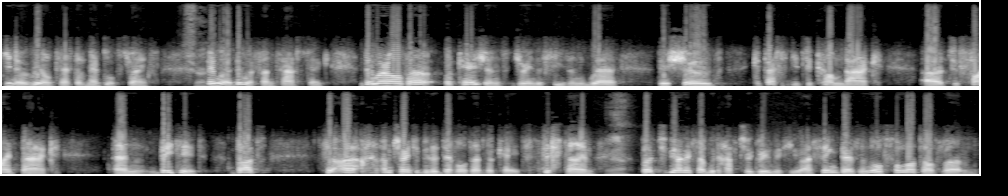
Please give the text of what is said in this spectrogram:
you know, a real test of mental strength. Sure. They were they were fantastic. There were other occasions during the season where they showed capacity to come back, uh, to fight back, and they did. But so I, I'm trying to be the devil's advocate this time. Yeah. But to be honest, I would have to agree with you. I think there's an awful lot of um,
